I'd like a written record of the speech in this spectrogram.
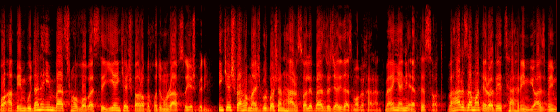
با عقیم بودن این بذرها وابستگی این کشورها به خودمون رو افزایش بدیم. این کشورها مجبور باشن هر ساله بذر جدید از ما بخرن. و این یعنی اقتصاد. و هر زمان اراده تحریم یا از بین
